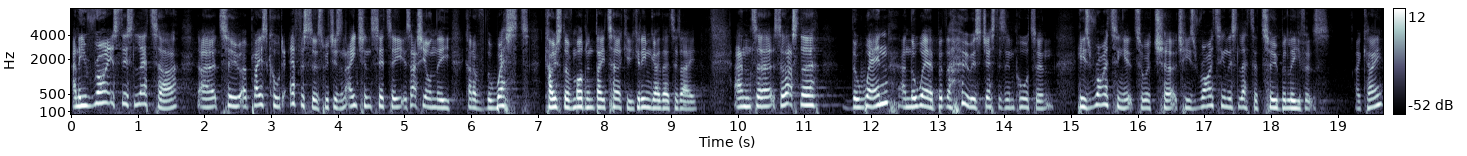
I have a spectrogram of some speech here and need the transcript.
And he writes this letter uh, to a place called Ephesus, which is an ancient city. It's actually on the kind of the west coast of modern day Turkey. You could even go there today. And uh, so that's the, the when and the where, but the who is just as important. He's writing it to a church, he's writing this letter to believers. Okay?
